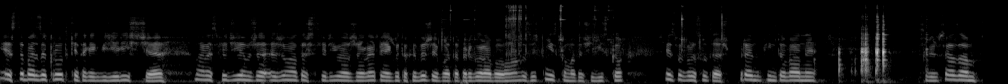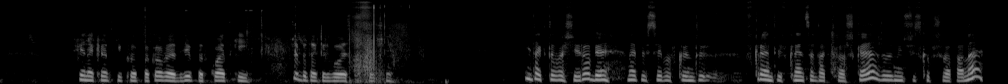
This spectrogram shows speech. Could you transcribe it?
Jest to bardzo krótkie, tak jak widzieliście, no ale stwierdziłem, że żona też stwierdziła, że lepiej jakby trochę wyżej była ta pergola, bo ona dosyć nisko ma to siedzisko. Jest po prostu też pręt pintowany, sobie wsadzam dwie nakrętki kołpakowe, dwie podkładki, żeby tak już było estetycznie. I tak to właśnie robię. Najpierw sobie wkręty, wkręty wkręcam tak troszkę, żeby mieć wszystko przyłapane.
